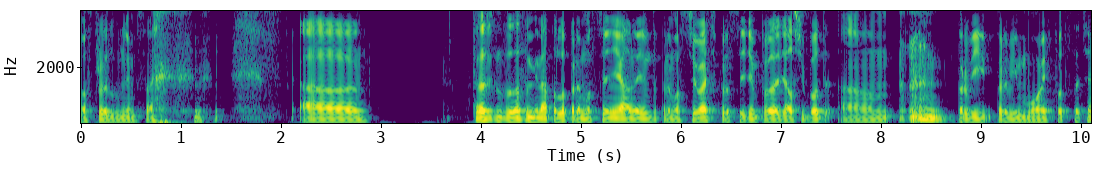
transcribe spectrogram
ospravedlňujem sa. uh, teraz by som to zase mi napadlo premostenie, ale nejdem to premostovať, proste idem povedať ďalší bod. Um, prvý, prvý môj v podstate.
